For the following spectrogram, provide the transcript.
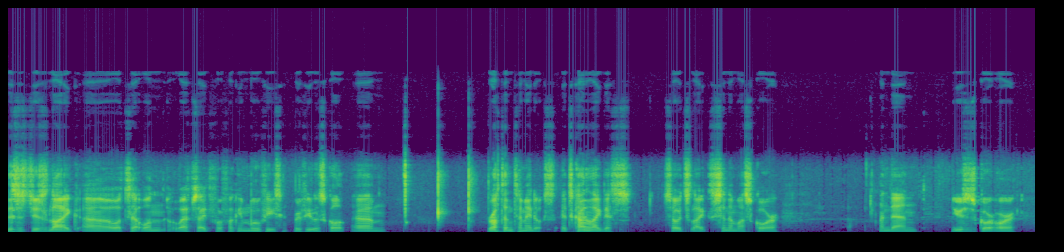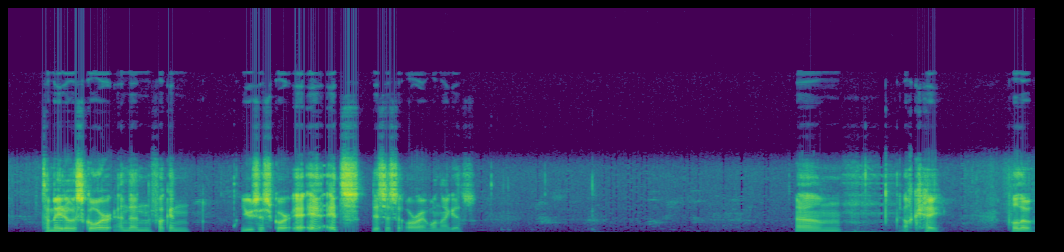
this is just like, uh, what's that one website for fucking movies reviews called? Um, Rotten Tomatoes. It's kind of like this. So it's like cinema score, and then user score, or tomato score, and then fucking user score. It, it, it's this is an alright one, I guess. Um, okay. Follow.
